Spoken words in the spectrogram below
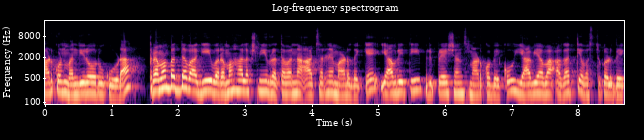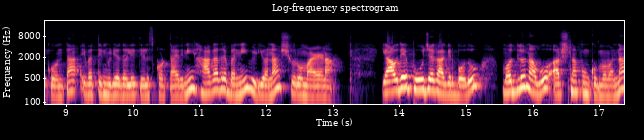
ಮಾಡ್ಕೊಂಡು ಬಂದಿರೋರು ಕೂಡ ಕ್ರಮಬದ್ಧವಾಗಿ ವರಮಹಾಲಕ್ಷ್ಮಿ ವ್ರತವನ್ನು ಆಚರಣೆ ಮಾಡೋದಕ್ಕೆ ಯಾವ ರೀತಿ ಪ್ರಿಪ್ರೇಷನ್ಸ್ ಮಾಡ್ಕೋಬೇಕು, ಯಾವ್ಯಾವ ಅಗತ್ಯ ವಸ್ತುಗಳು ಬೇಕು ಅಂತ ಇವತ್ತಿನ ವಿಡಿಯೋದಲ್ಲಿ ತಿಳಿಸ್ಕೊಡ್ತಾ ಇದ್ದೀನಿ. ಹಾಗಾದರೆ ಬನ್ನಿ ವಿಡಿಯೋನ ಶುರು ಮಾಡೋಣ. ಯಾವುದೇ ಪೂಜೆಗಾಗಿರ್ಬೋದು, ಮೊದಲು ನಾವು ಅರ್ಶಿನ ಕುಂಕುಮವನ್ನು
